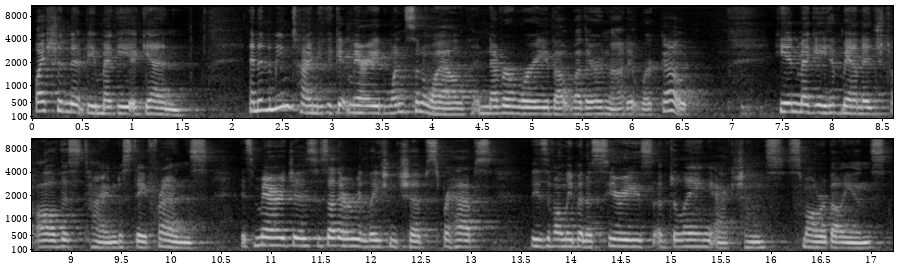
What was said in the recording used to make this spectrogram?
Why shouldn't it be Maggie again? And in the meantime, you could get married once in a while and never worry about whether or not it worked out. He and Maggie have managed all this time to stay friends. His marriages, his other relationships, perhaps these have only been a series of delaying actions, small rebellions.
